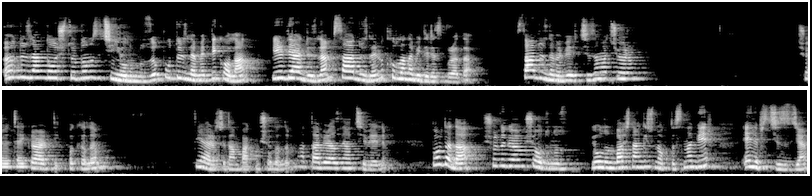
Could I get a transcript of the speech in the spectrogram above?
Ön düzlemde oluşturduğumuz için yolumuzu bu düzleme dik olan bir diğer düzlem sağ düzlemi kullanabiliriz burada. Sağ düzleme bir çizim açıyorum. Şöyle tekrar dik bakalım. Diğer açıdan bakmış olalım. Hatta biraz yan çevirelim. Burada da şurada görmüş olduğunuz yolun başlangıç noktasına bir elips çizeceğim.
